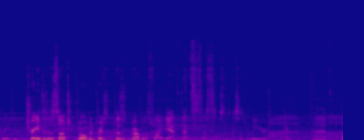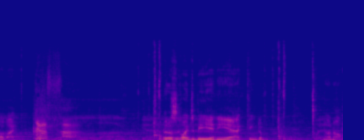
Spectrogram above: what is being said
treated, treated as such. Throw him in prison. Prison power plus five. Yeah, that's that's that's, that's weird. Uh, bye bye. Yes, sir. There isn't going to be any uh, kingdom. No, no.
